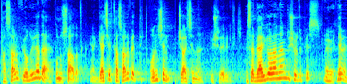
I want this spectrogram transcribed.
tasarruf yoluyla da bunu sağladık. Yani gerçek tasarruf ettik. Onun için bütçe açığını düşürebildik. Mesela vergi oranlarını düşürdük biz. Evet. Değil mi?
